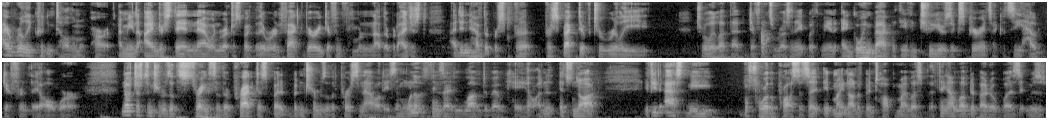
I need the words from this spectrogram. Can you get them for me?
I really couldn't tell them apart. I mean, I understand now in retrospect that they were in fact very different from one another, but I just I didn't have the pers- perspective to really to really let that difference resonate with me. And, and going back with even two years experience, I could see how different they all were, not just in terms of the strengths of their practice, but but in terms of the personalities. And one of the things I loved about Cahill, and it's not, if you'd asked me before the process, it, it might not have been top of my list. But the thing I loved about it was it was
